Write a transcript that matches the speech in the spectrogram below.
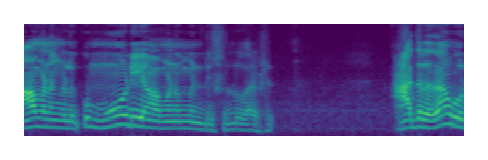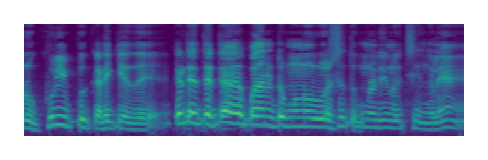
ஆவணங்களுக்கு மோடி ஆவணம் என்று சொல்லுவார்கள். அதில் தான் ஒரு குறிப்பு கிடைக்கிது. கிட்டத்தட்ட பதினெட்டு முந்நூறு வருஷத்துக்கு முன்னாடின்னு வச்சுங்களேன்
